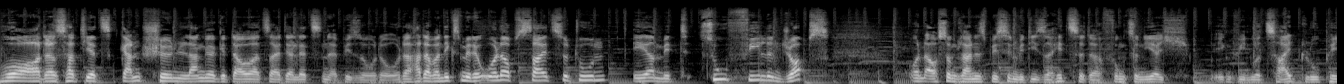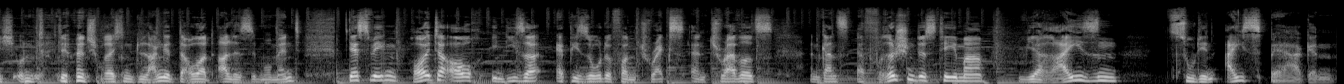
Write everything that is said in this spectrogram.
Boah, das hat jetzt ganz schön lange gedauert seit der letzten Episode, oder? Hat aber nichts mit der Urlaubszeit zu tun, eher mit zu vielen Jobs und auch so ein kleines bisschen mit dieser Hitze. Da funktioniere ich irgendwie nur zeitlupig und dementsprechend lange dauert alles im Moment. Deswegen heute auch in dieser Episode von Tracks and Travels ein ganz erfrischendes Thema. Wir reisen zu den Eisbergen.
